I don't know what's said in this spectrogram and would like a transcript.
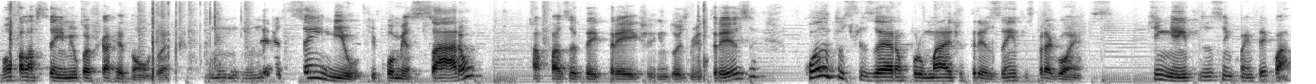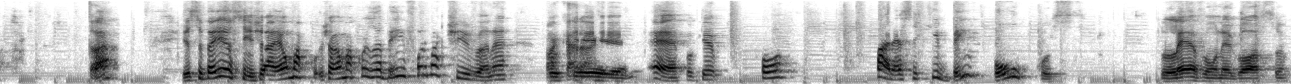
vamos falar 100 mil para ficar redondo, né? Uhum. Teve 100 mil que começaram a fazer day trade em 2013. Quantos fizeram por mais de 300 pregões? 554. Tá? tá? Isso daí, assim, já é uma, já é uma coisa bem informativa, né? Porque, é, porque, pô, parece que bem poucos levam o negócio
